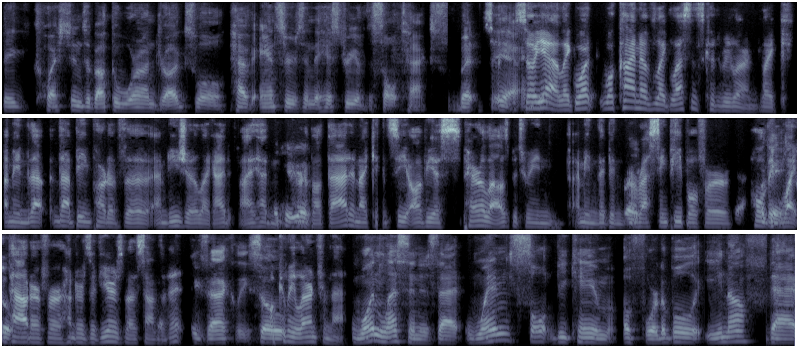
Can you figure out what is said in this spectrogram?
big questions about the war on drugs will have answers in the history of the salt tax. But So yeah, so yeah, like what what kind of like lessons could we learn? Like I mean that that being part of the amnesia, like I I hadn't Okay, heard yeah. about that, and I can see obvious parallels between. I mean they've been Right. arresting people for holding Okay, white so- powder for hundreds of years by the sounds of it. exactly. So what can we learn from that? One lesson is that when salt became affordable enough that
